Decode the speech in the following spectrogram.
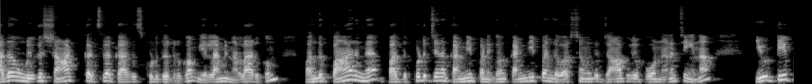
அதை உங்களுக்கு ஷார்ட் கட்ஸ்ல கிளாஸஸ் கொடுத்துட்டு இருக்கோம் எல்லாமே நல்லா இருக்கும். வந்து பாருங்க பார்த்து பிடிச்சுன்னா கண்டிப்பாக பண்ணிக்கோங்க. கண்டிப்பா இந்த வருஷம் வந்து ஜாபுக்கு போகணும்னு நினைச்சீங்கன்னா யூடியூப்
